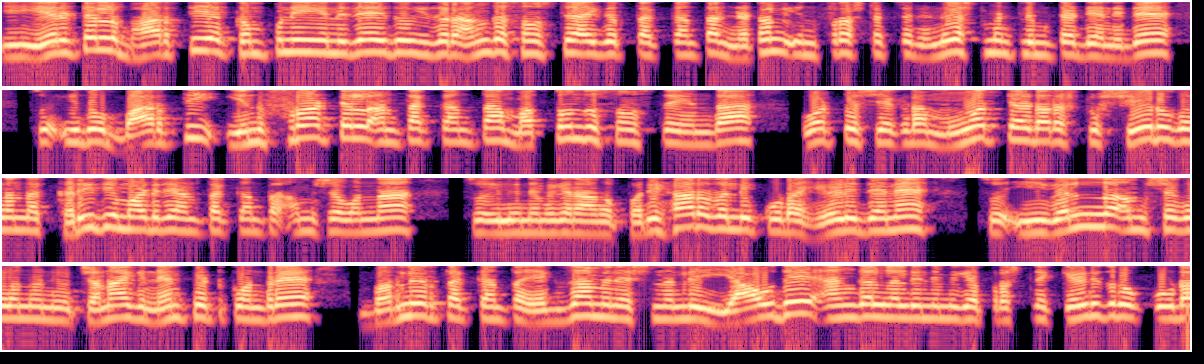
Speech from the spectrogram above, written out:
ಈ ಏರ್ಟೆಲ್ ಭಾರತೀಯ ಕಂಪನಿ ಏನಿದೆ? ಇದು ಇದರ ಅಂಗಸಂಸ್ಥೆ ಆಗಿರ್ತಕ್ಕಂಥ ನೆಟಲ್ ಇನ್ಫ್ರಾಸ್ಟ್ರಕ್ಚರ್ ಇನ್ವೆಸ್ಟ್ಮೆಂಟ್ ಲಿಮಿಟೆಡ್ ಏನಿದೆ? ಸೊ ಇದು ಭಾರತಿ ಇನ್ಫ್ರಾಟೆಲ್ ಅಂತಕ್ಕಂಥ ಮತ್ತೊಂದು ಸಂಸ್ಥೆಯಿಂದ ಒಟ್ಟು ಶೇಕಡ ಮೂವತ್ತೆರಡರಷ್ಟು ಷೇರುಗಳನ್ನ ಖರೀದಿ ಮಾಡಿದೆ ಅಂತಕ್ಕಂಥ ಅಂಶವನ್ನ ಸೊ ಇಲ್ಲಿ ನಿಮಗೆ ನಾನು ಪರಿಹಾರದಲ್ಲಿ ಕೂಡ ಹೇಳಿದ್ದೇನೆ. ಸೊ ಇವೆಲ್ಲ ಅಂಶಗಳನ್ನು ನೀವು ಚೆನ್ನಾಗಿ ನೆನ್ಪಿಟ್ಕೊಂಡ್ರೆ ಬರ್ಲಿರ್ತಕ್ಕಂಥ ಎಕ್ಸಾಮಿನೇಷನ್ ಅಲ್ಲಿ ಯಾವುದೇ ಆಂಗಲ್ನಲ್ಲಿ ನಿಮಗೆ ಪ್ರಶ್ನೆ ಕೇಳಿದ್ರು ಕೂಡ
